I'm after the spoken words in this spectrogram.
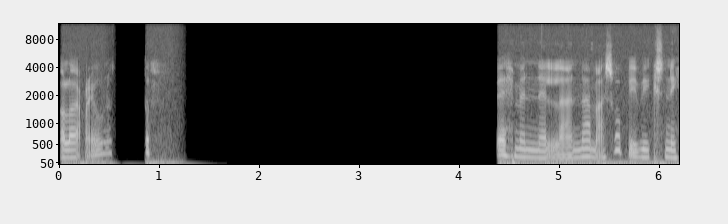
alareunasta. Pehmennellään nämä sopiviksi, niin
